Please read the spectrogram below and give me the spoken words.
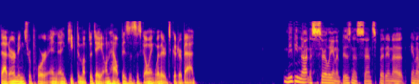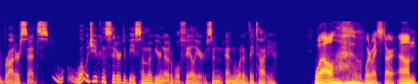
that earnings report and, and keep them up to date on how business is going whether it's good or bad maybe not necessarily in a business sense, but in a in a broader sense, what would you consider to be some of your notable failures, and and what have they taught you? Well, where do I start? Um,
